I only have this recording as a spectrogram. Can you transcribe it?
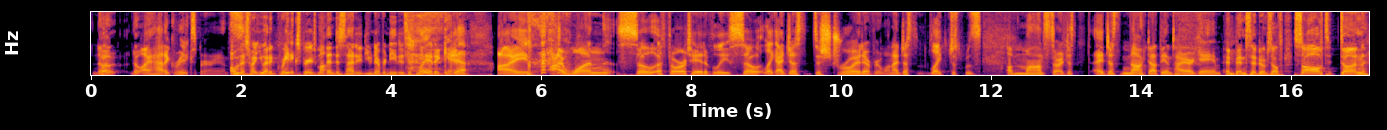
No, no, I had a great experience. Oh, that's right. You had a great experience, but then decided you never needed to play it again. Yeah. I I won so authoritatively, so like I just destroyed everyone. I just like just was a monster. I just I just knocked out the entire game. And Ben said to himself, "Solved, done.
